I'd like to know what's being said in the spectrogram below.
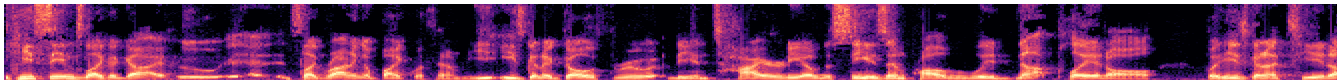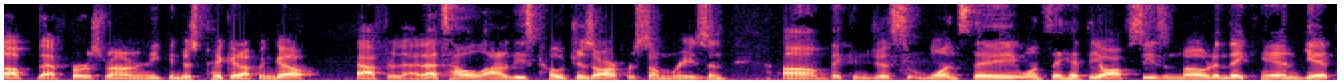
he seems like a guy who it's like riding a bike with him. He, he's going to go through the entirety of the season, probably not play at all, but he's going to tee it up that first round and he can just pick it up and go after that. That's how a lot of these coaches are for some reason. Um, they can just once they once they hit the off season mode and they can get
